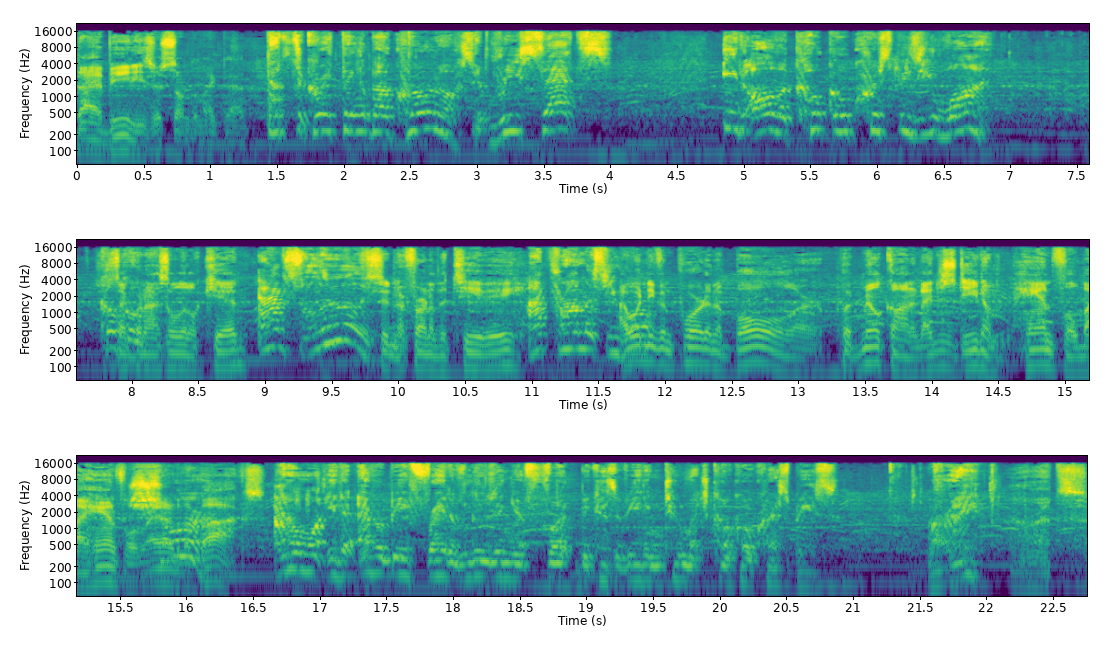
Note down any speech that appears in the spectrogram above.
diabetes or something like that. That's the great thing about Kronos. It resets. Eat all the Cocoa Krispies you want. Just like when I was a little kid, Absolutely. sitting in front of the TV. I promise you I wouldn't even pour it in a bowl or put milk on it. I just eat them handful by handful right out of the Sure. box. I don't want you to ever be afraid of losing your foot because of eating too much Cocoa Krispies. All right? Oh, that's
